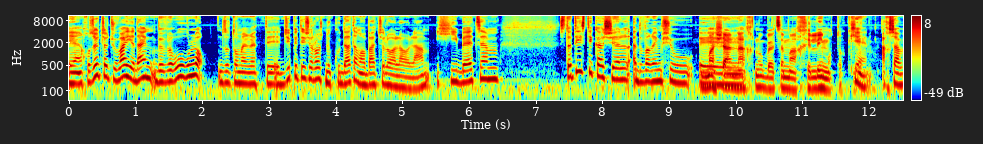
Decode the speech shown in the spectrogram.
אה, אני חושבת שהתשובה היא עדיין בבירור לא. זאת אומרת, אה, GPT-3, נקודת המבט שלו על העולם, היא בעצם סטטיסטיקה של הדברים שהוא... מה אה, שאנחנו בעצם מאכילים אותו. כן. כאילו. עכשיו,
